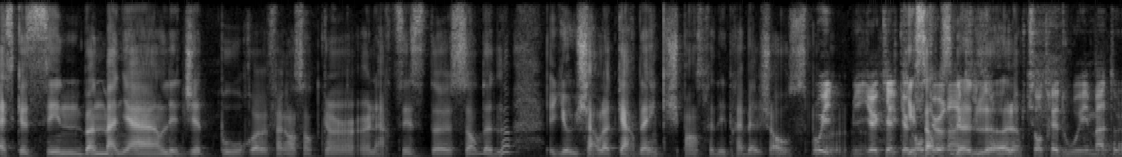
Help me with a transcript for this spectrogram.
Est-ce que c'est une bonne manière, legit, pour euh, faire en sorte qu'un un artiste euh, sorte de là? Il y a eu Charlotte Cardin, qui, je pense, fait des très belles choses. Oui, il y a quelques qui concurrents de qui, là, là. qui sont très doués. Matt Pe-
